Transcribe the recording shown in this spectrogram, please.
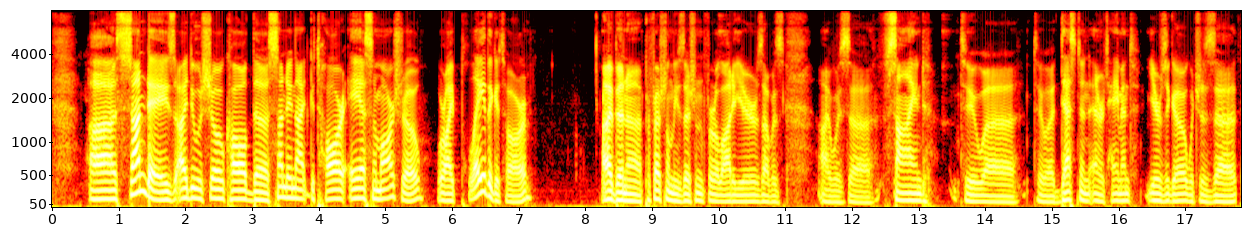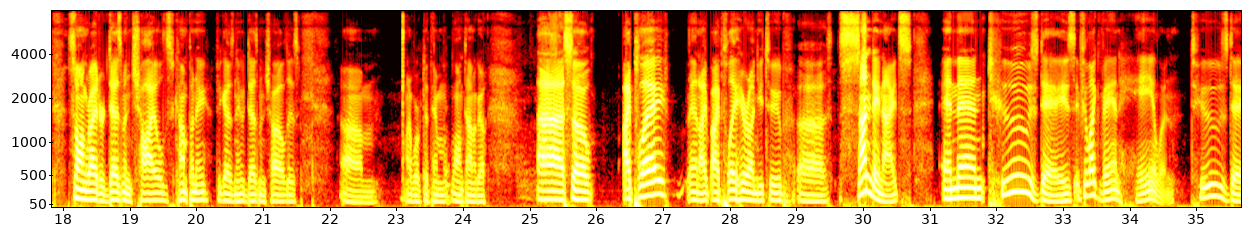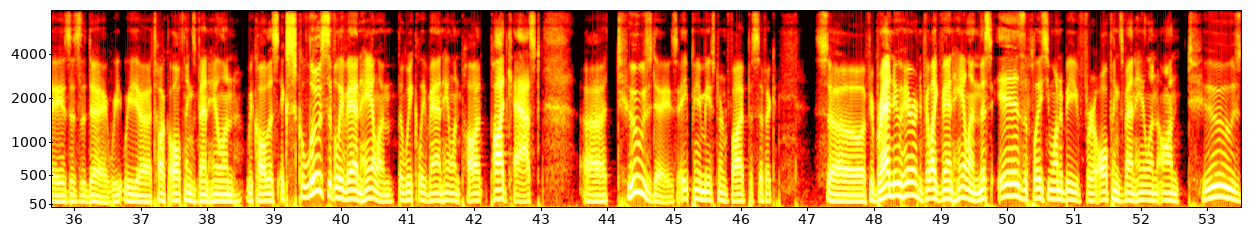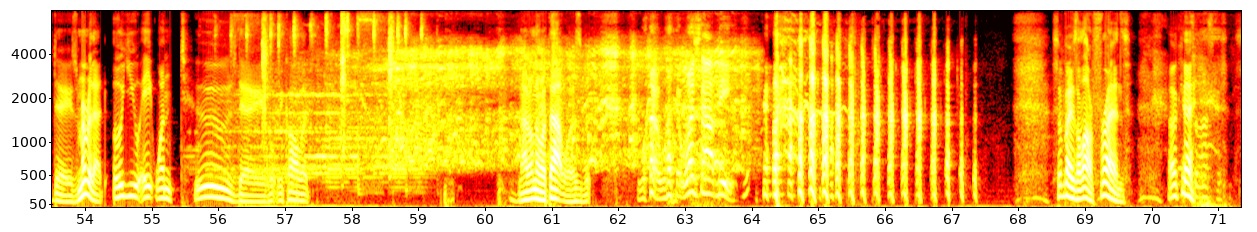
Uh, Sundays, I do a show called the Sunday Night Guitar ASMR Show, where I play the guitar. I've been a professional musician for a lot of years. I was, I was uh, signed to uh, to uh, Destin Entertainment years ago, which is uh, songwriter Desmond Child's company. If you guys know who Desmond Child is, um, I worked with him a long time ago. Uh, so I play, and I, I play here on YouTube uh, Sunday nights, and then Tuesdays. If you like Van Halen, Tuesdays is the day we we uh, talk all things Van Halen. We call this exclusively Van Halen, the weekly Van Halen pod, podcast. Uh, Tuesdays, 8 p.m. Eastern, 5 Pacific. So if you're brand new here and if you like Van Halen, this is the place you want to be for all things Van Halen on Tuesdays. Remember that OU81 Tuesday is what we call it. And I don't know what that was, but What, what, it was not me. somebody has a lot of friends. Okay.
